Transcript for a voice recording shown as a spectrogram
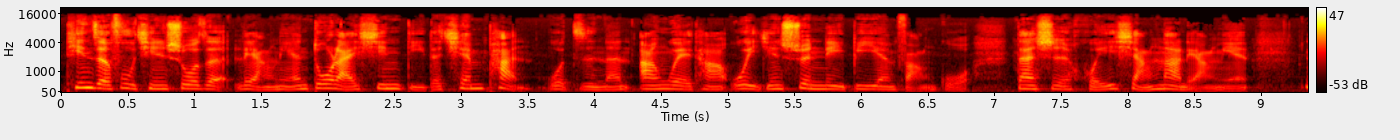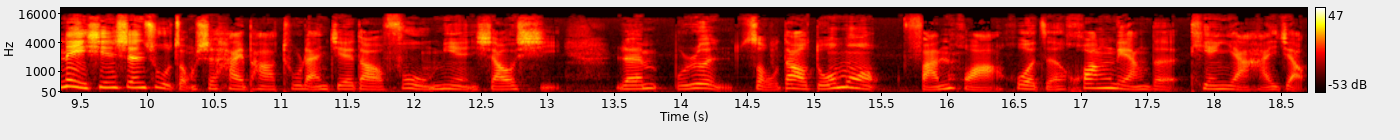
听着父亲说着两年多来心底的牵绊，我只能安慰他：我已经顺利毕业返国。但是回想那两年，内心深处总是害怕突然接到负面消息。人不论走到多么繁华或者荒凉的天涯海角，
